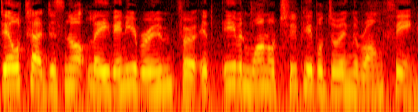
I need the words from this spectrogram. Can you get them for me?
Delta does not leave any room for even one or two people doing the wrong thing.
